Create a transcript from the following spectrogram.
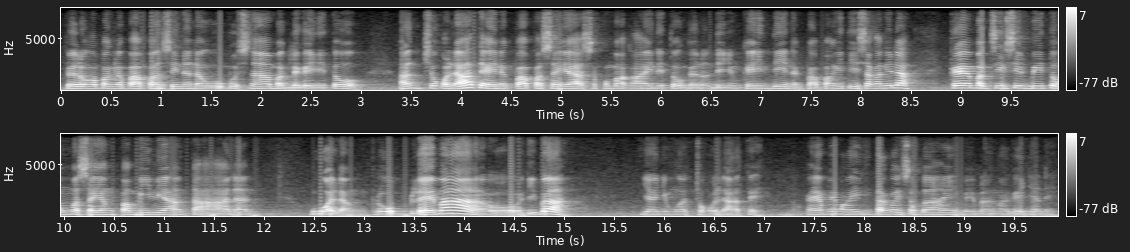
Pero kapag napapansin na naubos na, maglagay nito. Ang tsokolate ay nagpapasaya sa kumakain nito. Ganon din yung candy, nagpapangiti sa kanila. Kaya magsisilbi itong masayang pamilya ang tahanan. Walang problema. O, di ba? Yan yung mga tsokolate. Kaya may makikita ko sa bahay, may mga ganyan eh.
